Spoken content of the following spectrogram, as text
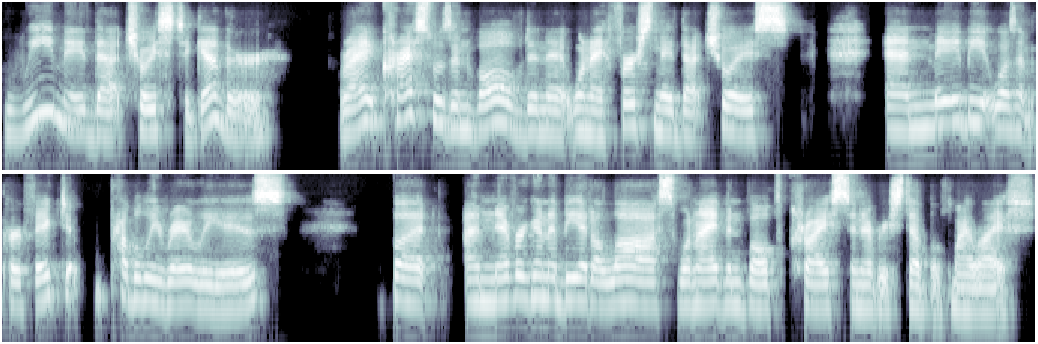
we made that choice together, right? Christ was involved in it when I first made that choice and maybe it wasn't perfect, it probably rarely is, but I'm never going to be at a loss when I've involved Christ in every step of my life.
